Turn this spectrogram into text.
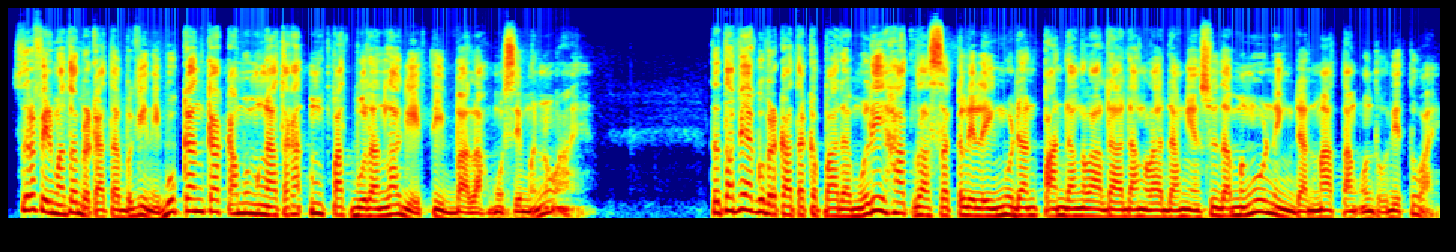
Saudara firman Tuhan berkata begini, bukankah kamu mengatakan empat bulan lagi tibalah musim menuai? Tetapi aku berkata kepadamu, lihatlah sekelilingmu dan pandanglah ladang-ladang yang sudah menguning dan matang untuk dituai.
